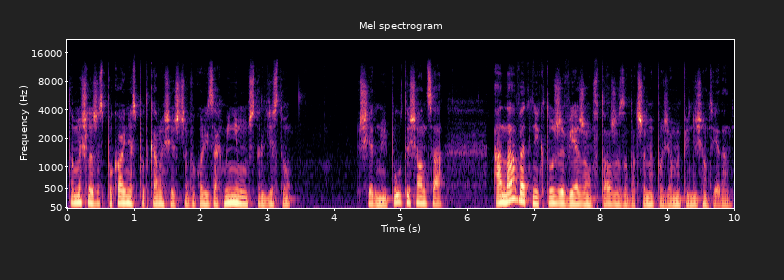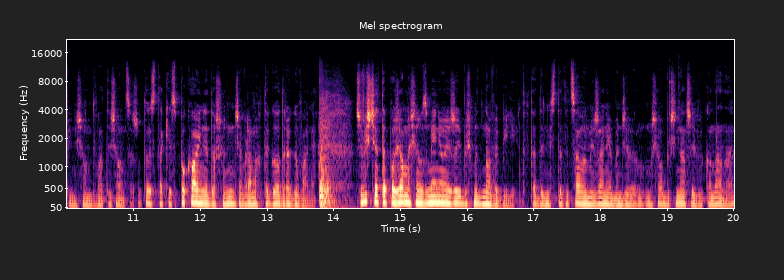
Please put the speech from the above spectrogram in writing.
to myślę, że spokojnie spotkamy się jeszcze w okolicach minimum 47,5 tysiąca, a nawet niektórzy wierzą w to, że zobaczymy poziomy 51-52 tysiące, że to jest takie spokojne do osiągnięcia w ramach tego odreagowania. Oczywiście te poziomy się zmienią, jeżeli byśmy dno wybili. Wtedy niestety całe mierzenie będzie musiało być inaczej wykonane.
